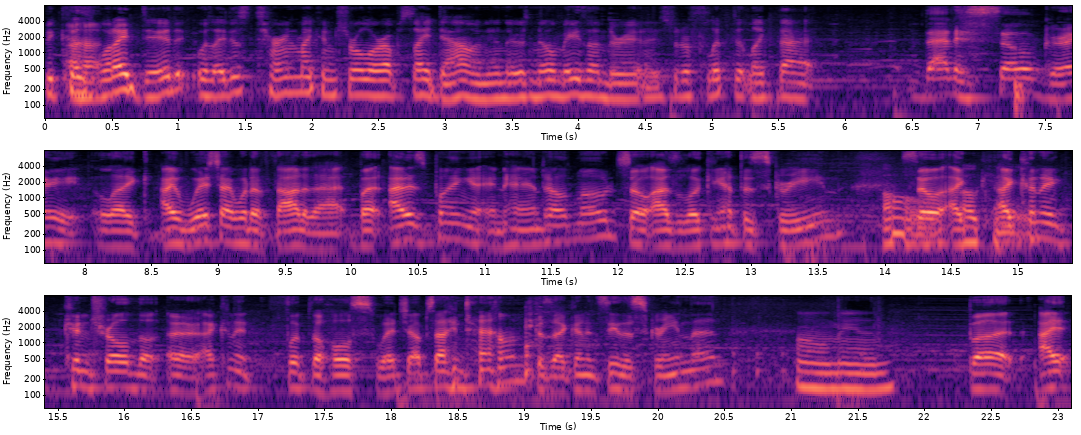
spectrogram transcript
because Uh-huh. what I did was I just turned my controller upside down and there's no maze under it. and I sort of flipped it like that. That is so great. Like, I wish I would have thought of that, but I was playing it in handheld mode, so I was looking at the screen. Oh, so I, okay. I couldn't control the, I couldn't flip the whole switch upside down because I couldn't see the screen then. Oh man. But I,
